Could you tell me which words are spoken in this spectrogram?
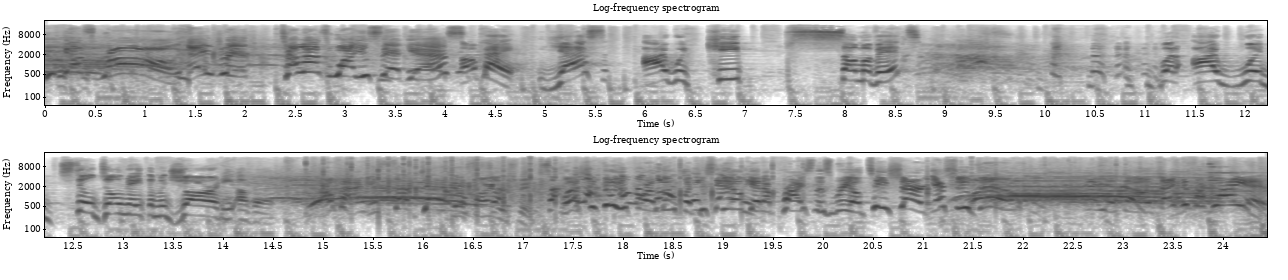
You guessed wrong. Adrienne, tell us why you said yes. Okay, yes, I would keep some of it. but I would still donate the majority of it. Okay. So generous. Your finder's. So- Well, she oh threw you Oh for my a loop, gosh, but you still get a priceless real T-shirt. Yes, you do. There you go. Thank you for playing.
